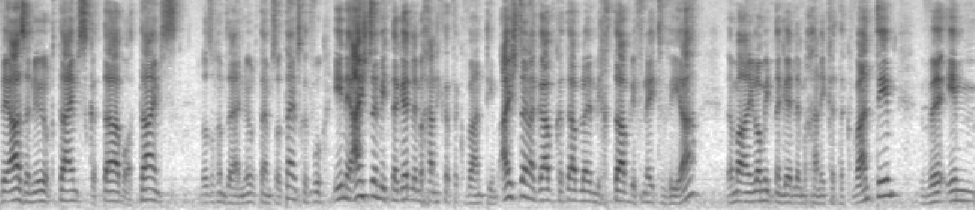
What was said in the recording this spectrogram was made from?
ואז הניו יורק טיימס כתב, או הטיימס, לא זוכר אם זה היה ניו יורק טיימס או טיימס, כתבו, הנה איינשטיין מתנגד למכניקת הקוונטים. איינשטיין אגב כתב להם מכתב לפני תביעה, ואמר אני לא מתנגד למכניקת הקוונטים, ואם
